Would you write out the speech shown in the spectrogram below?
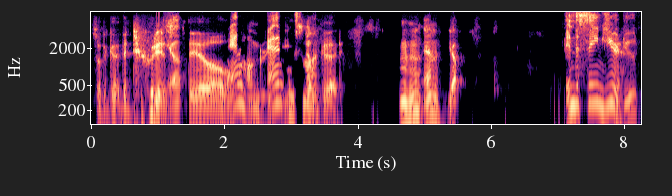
So the good, the dude is Yep. still And- hungry. and He's still Usman. good. Mm-hmm. And yep. In the same year, Yeah. dude.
